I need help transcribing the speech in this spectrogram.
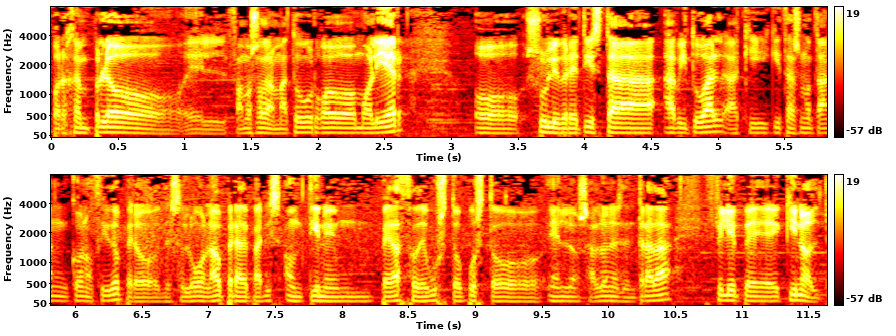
por ejemplo, el famoso dramaturgo Molière o su libretista habitual, aquí quizás no tan conocido, pero desde luego en la Ópera de París aún tiene un pedazo de busto puesto en los salones de entrada, Philippe Quinault.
